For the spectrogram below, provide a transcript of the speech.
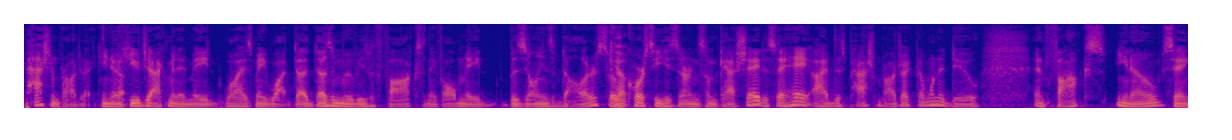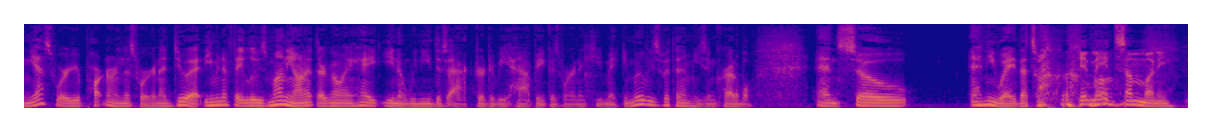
passion project. You know, Hugh Jackman had made well, has made what a dozen movies with Fox, and they've all made bazillions of dollars. So Yep. of course he has earned some cachet to say, "Hey, I have this passion project I want to do," and Fox, you know, saying, "Yes, we're your partner in this. We're going to do it." Even if they lose money on it, they're going, "Hey, you know, we need this actor to be happy because we're going to keep making movies with him. He's incredible." And so, anyway, that's what It made some money.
